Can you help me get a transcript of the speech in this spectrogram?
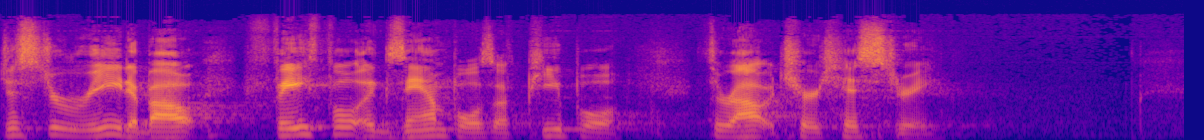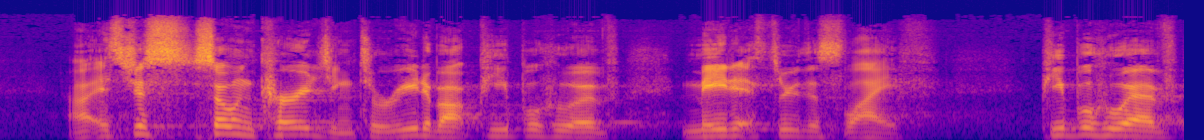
just to read about faithful examples of people throughout church history. Uh, it's just so encouraging to read about people who have made it through this life, people who have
